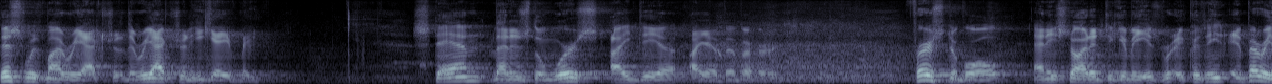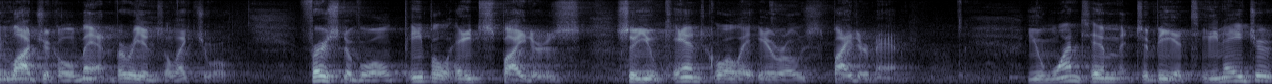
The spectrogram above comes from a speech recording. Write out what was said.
this was my reaction, the reaction he gave me. Stan, that is the worst idea I have ever heard. First of all, and he started to give me his, because he's a very logical man, very intellectual. First of all, people hate spiders, so you can't call a hero Spider Man. You want him to be a teenager?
